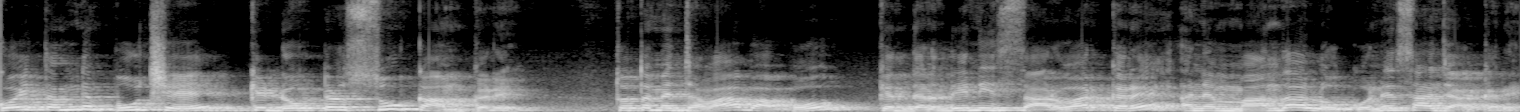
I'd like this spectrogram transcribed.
કોઈ તમને પૂછે કે ડૉક્ટર શું કામ કરે, તો તમે જવાબ આપો કે દર્દીની સારવાર કરે અને માંદા લોકોને સાજા કરે.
